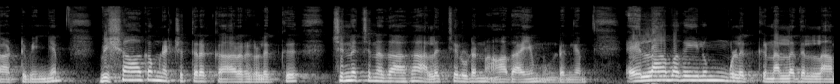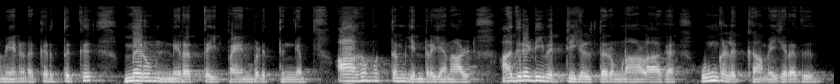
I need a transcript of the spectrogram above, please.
காட்டுவீங்க. விஷாகம் நட்சத்திரக்காரர்களுக்கு சின்ன சின்னதாக அலைச்சலுடன் ஆதாயம் உண்டுங்க. எல்லா வகையிலும் உங்களுக்கு நல்லதெல்லாமே நடக்கிறதுக்கு மெரும் நிறத்தை பயன்படுத்துங்க. ஆக மொத்தம் இன்றைய நாள் அதிரடி வெற்றிகள் தரும் நாளாக உங்களுக்கு அமைகிறது.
